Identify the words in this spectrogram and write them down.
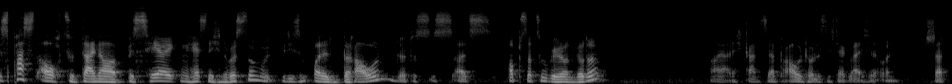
Das passt auch zu deiner bisherigen hässlichen Rüstung mit, diesem ollen Braun. Das ist, als ob es dazugehören würde. Naja, ah nicht ganz. Der Braunton ist nicht der gleiche. Und statt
